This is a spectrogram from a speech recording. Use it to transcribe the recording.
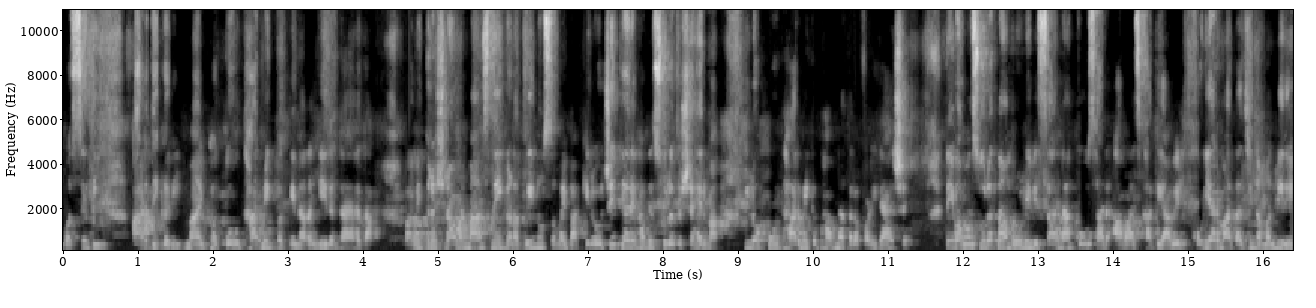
ઉપસ્થિતિ આરતી કરી માય ભક્તો ધાર્મિક ભક્તિના રંગે રંગાયા હતા. પવિત્ર શ્રાવણ માસની ગણતરીનો સમય બાકી રહ્યો છે, ત્યારે હવે સુરત શહેરમાં લોકો ધાર્મિક ભાવના તરફ વળી રહ્યા છે. તેવામાં સુરતના અમરોલી વિસ્તારના કોસાડ આવાસ ખાતે આવેલ ખોડિયાર માતાજીના મંદિરે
